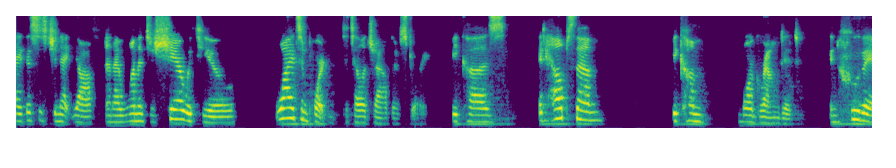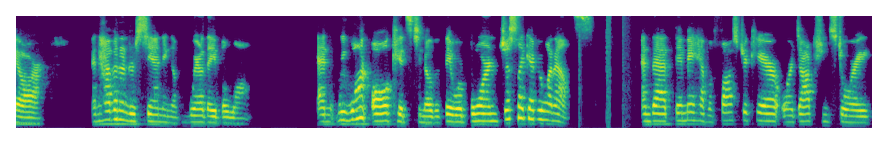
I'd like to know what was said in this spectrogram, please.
Hi, this is Jeanette Yoffe, and I wanted to share with you why it's important to tell a child their story because it helps them become more grounded in who they are and have an understanding of where they belong. And we want all kids to know that they were born just like everyone else and that they may have a foster care or adoption story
